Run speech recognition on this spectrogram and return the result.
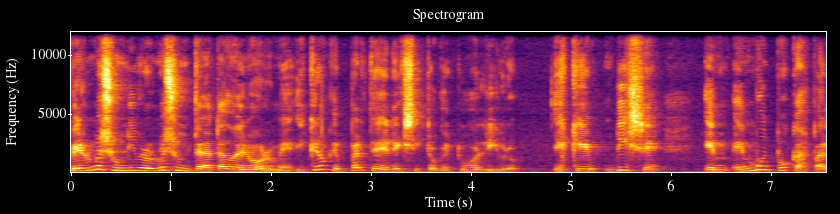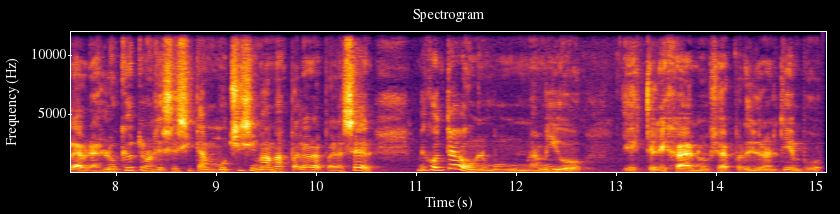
Pero no es un libro, no es un tratado enorme, y creo que parte del éxito que tuvo el libro es que dice en, muy pocas palabras lo que otros necesitan muchísimas más palabras para hacer. Me contaba un, amigo este, lejano, ya perdido en el tiempo,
